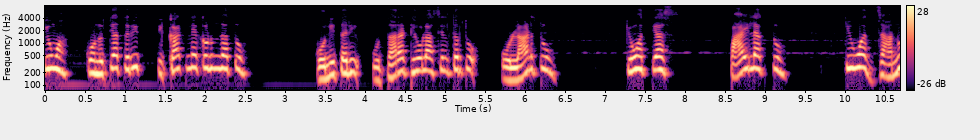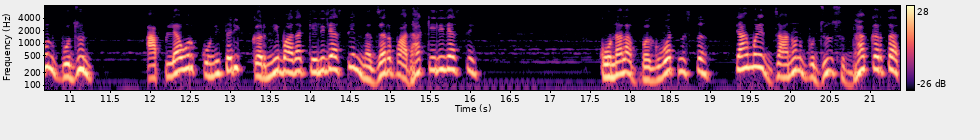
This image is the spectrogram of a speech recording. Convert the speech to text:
किंवा कोणत्या तरी तिकाटण्याकडून जातो. कोणीतरी उतारा ठेवला असेल तर तो ओलांडतो किंवा त्यास पाय लागतो किंवा जाणून बुजून आपल्यावर कोणीतरी करणी बाधा केलेली असते नजरबाधा केलेली असते. कोणाला बघवत नसतं त्यामुळे जाणून बुजून सुद्धा करतात.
